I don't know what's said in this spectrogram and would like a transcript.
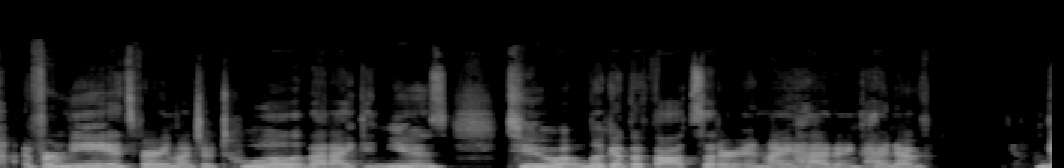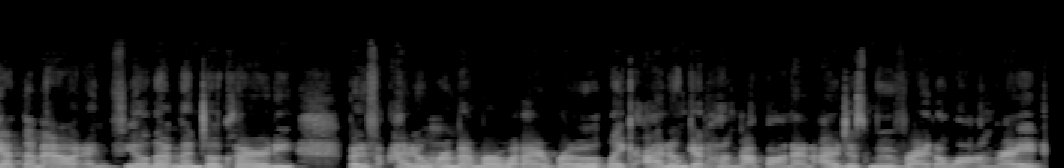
for me, it's very much a tool that I can use to look at the thoughts that are in my head and kind of get them out and feel that mental clarity. But if I don't remember what I wrote, like I don't get hung up on it. I just move right along, right?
